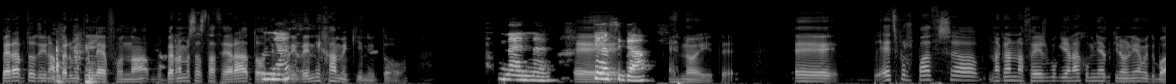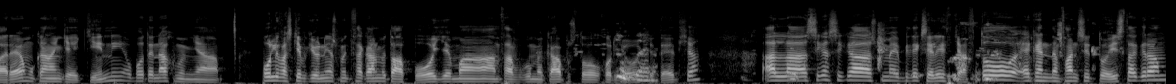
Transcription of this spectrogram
πέρα από το ότι να παίρνουμε τηλέφωνα, που παίρναμε στα σταθερά τότε, Ναι. επειδή δεν είχαμε κινητό. Ναι, ναι, Ε, κλασικά. Εννοείται. Ε, έτσι προσπάθησα να κάνω ένα Facebook για να έχω μια επικοινωνία με την παρέα μου, κάναν και εκείνοι, οπότε να έχουμε μια πολύ βασική επικοινωνία, ας πούμε, τι θα κάνουμε το απόγευμα, αν θα βγούμε κάπου στο χωριό Σούπερ. και τέτοια. Αλλά σιγά σιγά, ας πούμε, επειδή εξελίχθηκε αυτό, έκανε την εμφάνισή του το Instagram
